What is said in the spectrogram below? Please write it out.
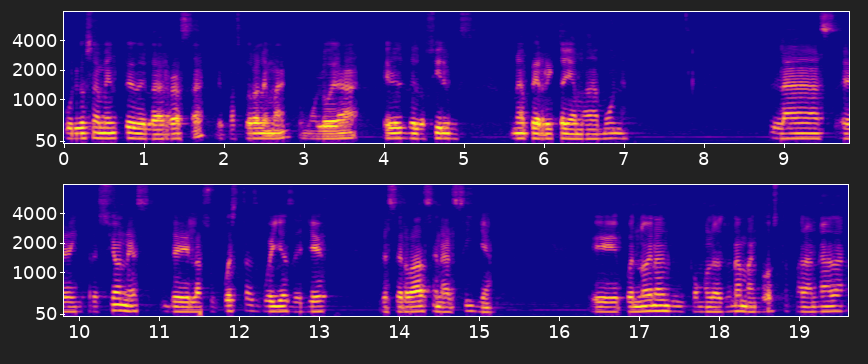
curiosamente de la raza de pastor alemán, como lo era el de los Irvings, una perrita llamada Mona. Las eh, impresiones de las supuestas huellas de Jeff preservadas en arcilla, eh, pues no eran como las de una mangosta para nada,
